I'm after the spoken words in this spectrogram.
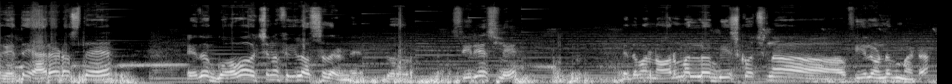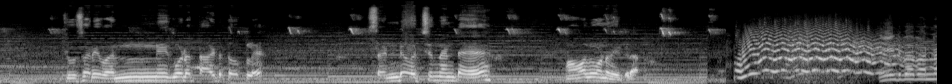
నాకైతే యారాడ్ వస్తే ఏదో గోవా వచ్చిన ఫీల్ వస్తుందండి. సీరియస్లీ ఏదో మన నార్మల్ బీచ్కి వచ్చిన ఫీల్ ఉండదు అనమాట చూసారు ఇవన్నీ కూడా తాటి తోపులే. సండే వచ్చిందంటే మామూలుగా ఉండదు ఇక్కడ. ఏంటి బాబు అన్న?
